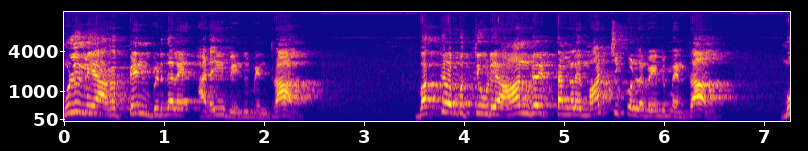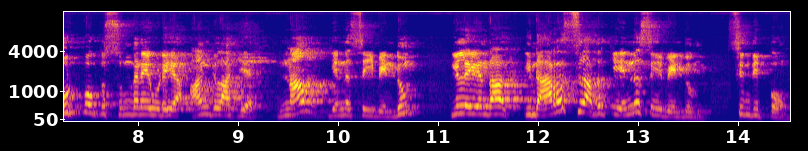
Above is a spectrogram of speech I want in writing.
முழுமையாக பெண் விடுதலை அடைய வேண்டும் என்றால் வக்ர புத்தியுடைய ஆண்கள் தங்களை மாற்றிக்கொள்ள வேண்டும் என்றால் முற்போக்கு சிந்தனையுடைய ஆண்களாகிய நாம் என்ன செய்ய வேண்டும்? இல்லை என்றால் இந்த அரசு அதற்கு என்ன செய்ய வேண்டும்? சிந்திப்போம்.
